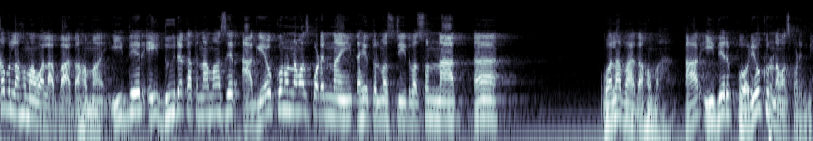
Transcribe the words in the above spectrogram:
কাবুল্লাহমা ওয়ালা বাদাহমা। ঈদের এই দুই রাকাত নামাজের আগেও কোনো নামাজ পড়েন নাই, তাহিয়াতুল মসজিদ বা সোননাথ হ্যাঁ ওয়ালা বাদাহমা। আর ঈদের পরেও কোনো নামাজ পড়েননি।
